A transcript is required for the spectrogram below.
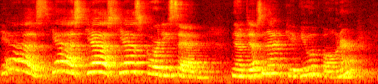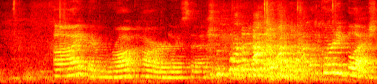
Yes, yes, yes, yes, Gordy said. Now doesn't that give you a boner? I am rock hard, I said. Gordy blushed.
